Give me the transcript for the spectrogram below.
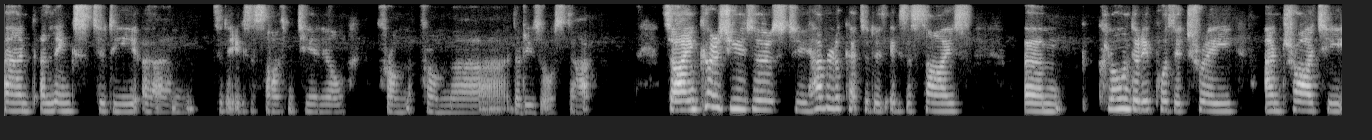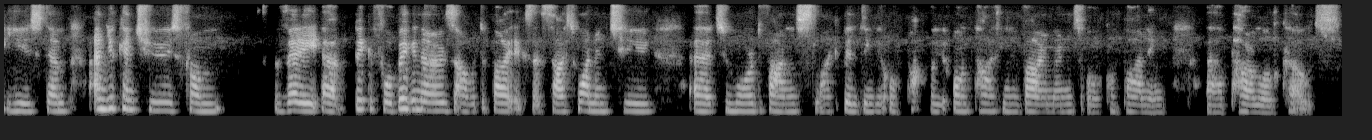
and links to the, um, to the exercise material from, from uh, the resource tab. So I encourage users to have a look at this exercise, um, clone the repository and try to use them. And you can choose from very uh, big for beginners, I would divide exercise one and two uh, to more advanced, like building your, own Python environment or compiling uh, parallel codes.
